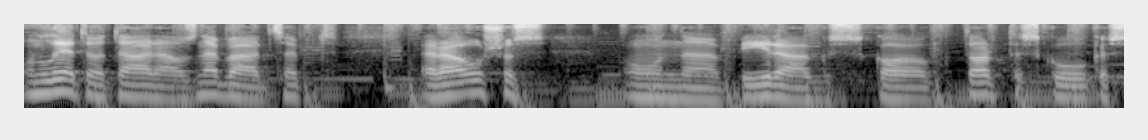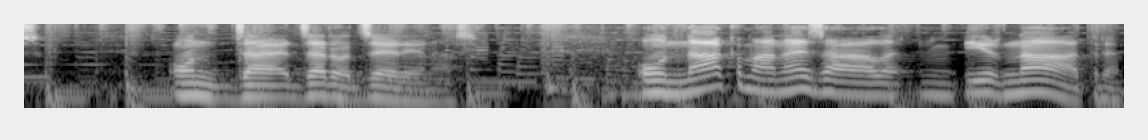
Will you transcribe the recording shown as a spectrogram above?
un lietot ārā uz nebādu cept raušus un uh, pīrāgus, ko, tortes kūkas un dzerot dzērienās. Un nākamā nezāle mm, ir nātre.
